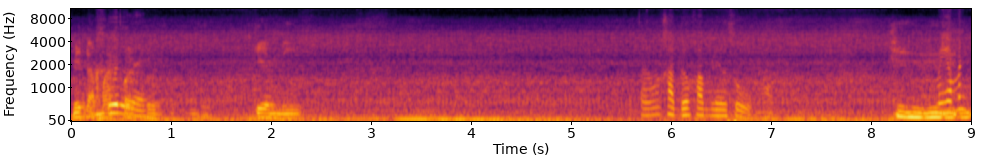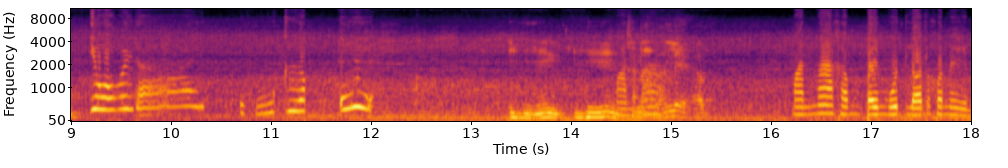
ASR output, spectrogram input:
ไม่สามารถขึ้นเปิดเลยเผยเกมนี้เราต้องขับด้วยความเร็วสูงครับ ไม่งั้นมันอยู่ไม่ได้ โอ้โห เกือบอู้ อื้อหืออื้อหือมันมากขนาดนั้นเลยครับ มันมากครับไปมุดรถคนอื่น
